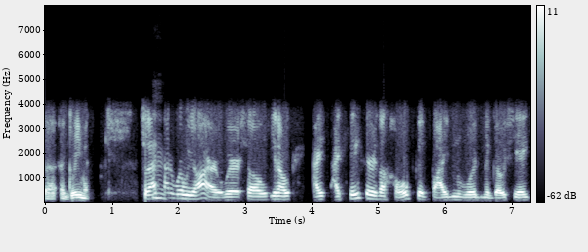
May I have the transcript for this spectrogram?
uh, agreement. So that's mm-hmm. kind of where we are. We're so, you know, I, I think there's a hope that Biden would negotiate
